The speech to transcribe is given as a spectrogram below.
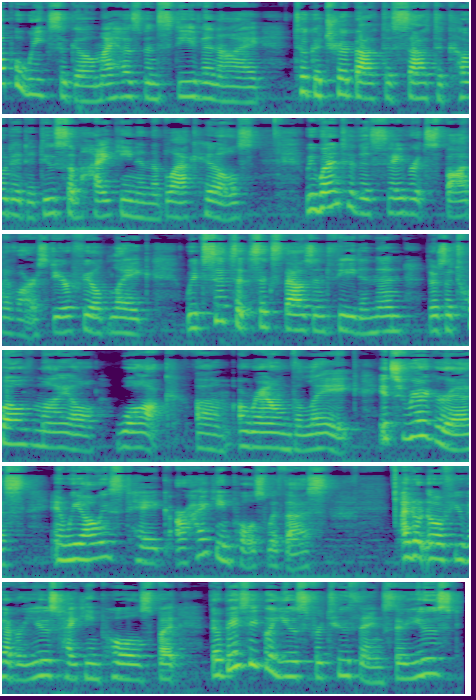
Couple weeks ago, my husband Steve and I took a trip out to South Dakota to do some hiking in the Black Hills. We went to this favorite spot of ours, Deerfield Lake, which sits at 6,000 feet, and then there's a 12 mile walk um, around the lake. It's rigorous, and we always take our hiking poles with us. I don't know if you've ever used hiking poles, but they're basically used for two things. They're used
